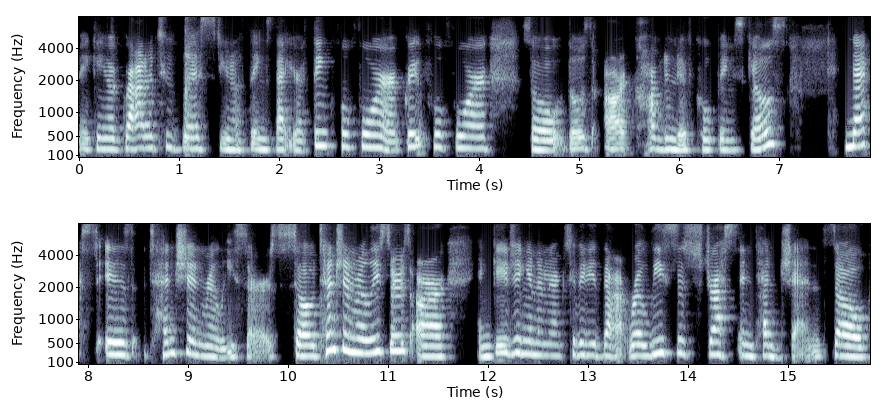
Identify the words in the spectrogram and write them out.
making a gratitude list, you know, things that you're thankful for or grateful for. So those are cognitive coping skills. Next is tension releasers. So, tension releasers are engaging in an activity that releases stress and tension. So,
